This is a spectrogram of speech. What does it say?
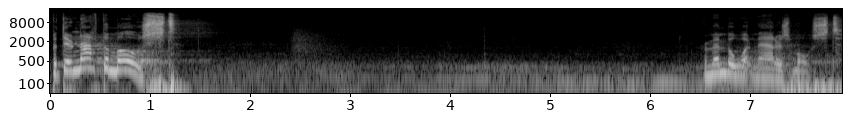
but they're not the most. Remember what matters most.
